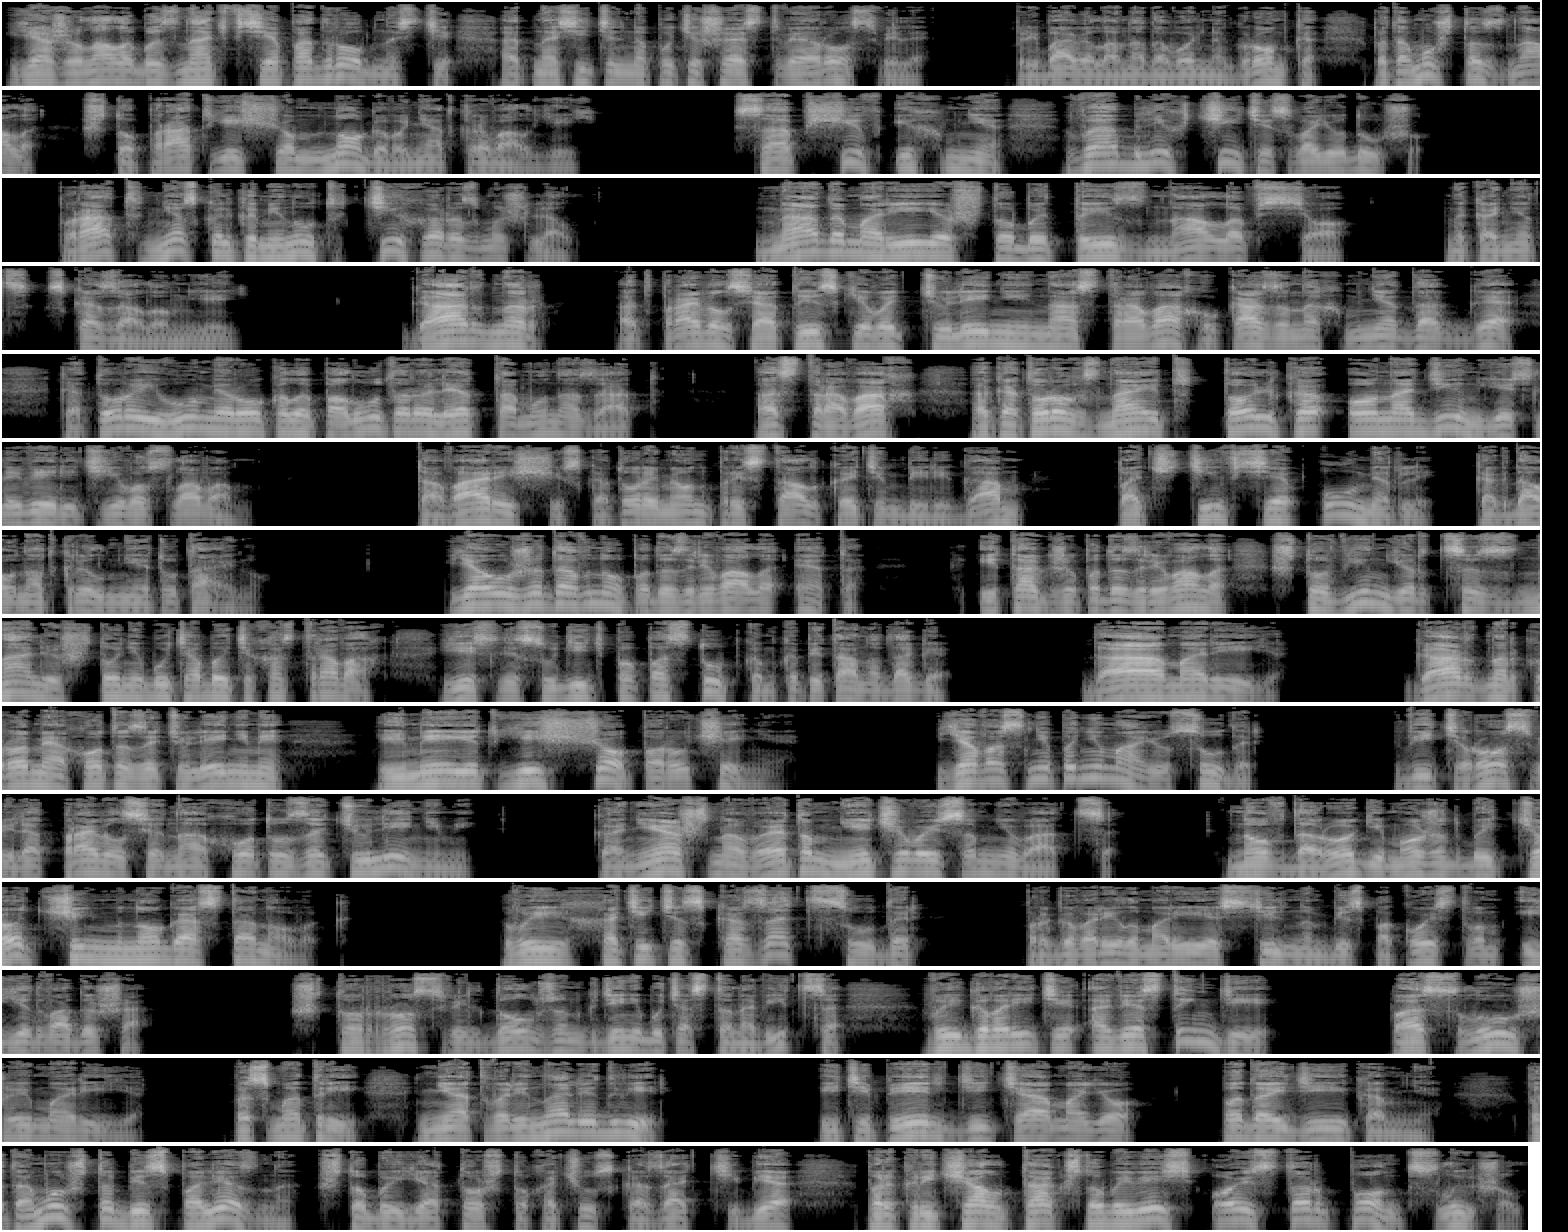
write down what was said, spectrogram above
Я желала бы знать все подробности относительно путешествия Росвеля, — прибавила она довольно громко, потому что знала, что Прат еще многого не открывал ей. Сообщив их мне, вы облегчите свою душу. Прат несколько минут тихо размышлял. — Надо, Мария, чтобы ты знала все, — наконец сказал он ей. Гарднер отправился отыскивать тюленей на островах, указанных мне Дагге, который умер около полутора лет тому назад. Островах, о которых знает только он один, если верить его словам. Товарищи, с которыми он пристал к этим берегам, почти все умерли, когда он открыл мне эту тайну. Я уже давно подозревала это, и также подозревала, что виньерцы знали что-нибудь об этих островах, если судить по поступкам капитана Даге. Да, Мария, Гарднер, кроме охоты за тюленями, имеет еще поручение. Я вас не понимаю, сударь. Ведь Росвель отправился на охоту за тюленями. Конечно, в этом нечего и сомневаться. Но в дороге может быть очень много остановок. — Вы хотите сказать, сударь, — проговорила Мария с сильным беспокойством и едва дыша, — что Росвель должен где-нибудь остановиться? Вы говорите о Вест-Индии? — Послушай, Мария, посмотри, не отворена ли дверь? И теперь, дитя мое, подойди ко мне, потому что бесполезно, чтобы я то, что хочу сказать тебе, прокричал так, чтобы весь Ойстер-Понт слышал.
